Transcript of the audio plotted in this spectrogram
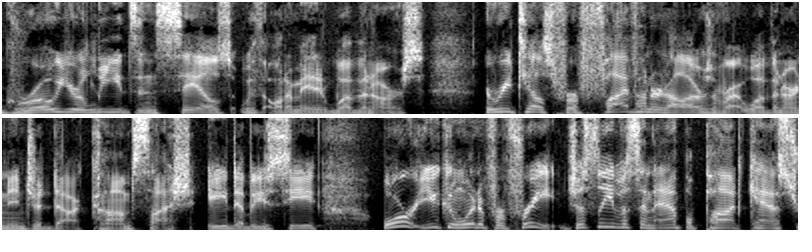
grow your leads and sales with automated webinars. It retails for $500 over at webinarninja.com slash AWC, or you can win it for free. Just leave us an Apple Podcast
